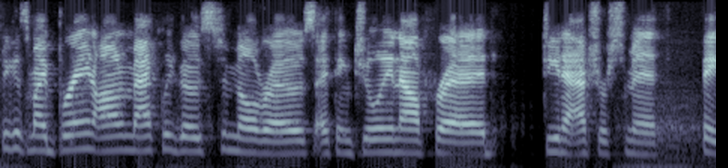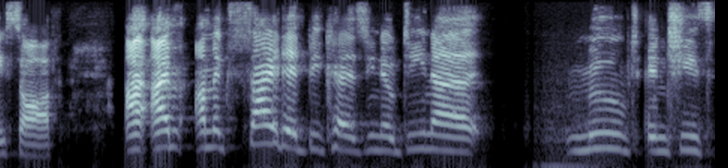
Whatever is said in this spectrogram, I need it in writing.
because my brain automatically goes to Millrose. I think Julien Alfred, Dina Asher Smith face off. I, I'm I'm excited because you know Dina moved and she's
